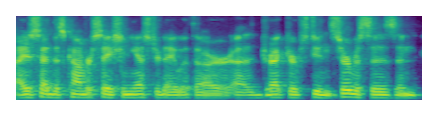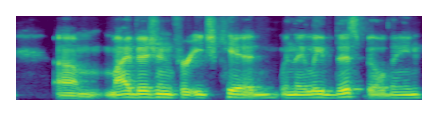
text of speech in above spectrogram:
I just had this conversation yesterday with our uh, director of student services, and um, my vision for each kid when they leave this building,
